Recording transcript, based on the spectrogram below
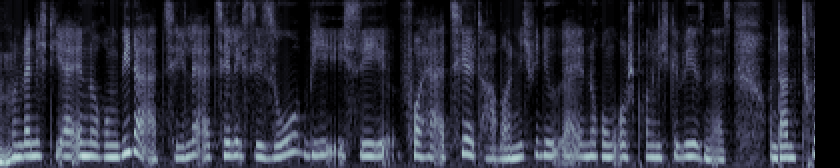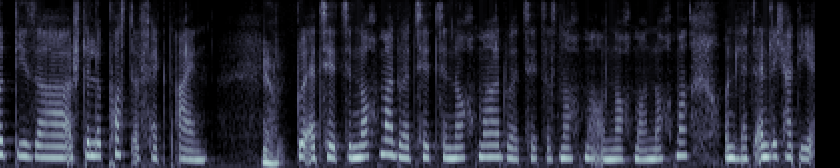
Und wenn ich die Erinnerung wieder erzähle, erzähle ich sie so, wie ich sie vorher erzählt habe und nicht wie die Erinnerung ursprünglich gewesen ist. Und dann tritt dieser stille Posteffekt ein. Ja. Du erzählst sie nochmal, du erzählst sie nochmal, du erzählst es nochmal und nochmal und nochmal. Und letztendlich hat die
